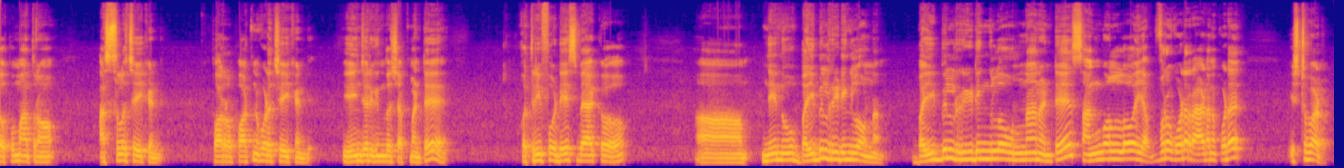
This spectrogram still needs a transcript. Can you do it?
తప్పు మాత్రం అస్సలు చేయకండి. పొరపాటును కూడా చేయకండి. ఏం జరిగిందో చెప్పమంటే ఒక త్రీ ఫోర్ డేస్ బ్యాక్ నేను బైబిల్ రీడింగ్లో ఉన్నాను. బైబిల్ రీడింగ్లో ఉన్నానంటే సంఘంలో ఎవ్వరు కూడా రావడానికి కూడా ఇష్టపడరు.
